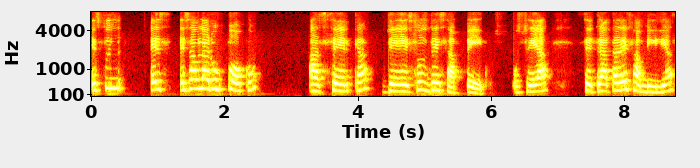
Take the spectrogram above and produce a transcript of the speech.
esto es, es hablar un poco acerca de esos desapegos. O sea, se trata de familias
